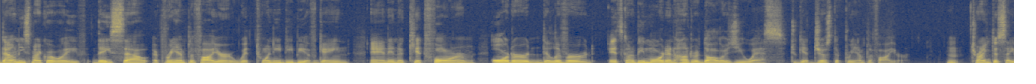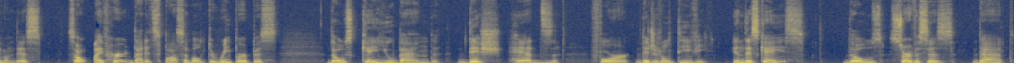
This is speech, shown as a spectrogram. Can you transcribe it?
Down East Microwave, they sell a preamplifier with 20 dB of gain, and in a kit form, ordered, delivered, it's going to be more than $100 US to get just the preamplifier. Hmm. Trying to save on this. So I've heard that it's possible to repurpose those KU band dish heads for digital TV. In this case, those services that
